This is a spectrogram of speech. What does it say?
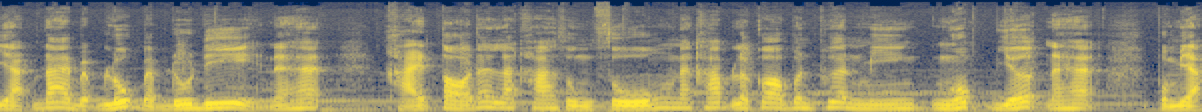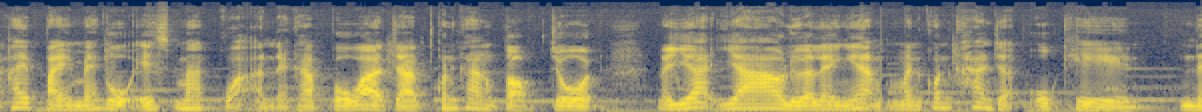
อยากได้แบบลุกแบบดูดีนะฮะ ขายต่อได้ราคาสูงๆนะครับ แล้วก็เพื่อนๆมีงบเยอะนะฮะ ผมอยากให้ไป Mac OS มากกว่านะครับ เพราะว่าจะค่อนข้างตอบโจทย์ระยะยาวหรืออะไรเงี้ย มันค่อนข้างจะโอเคใน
